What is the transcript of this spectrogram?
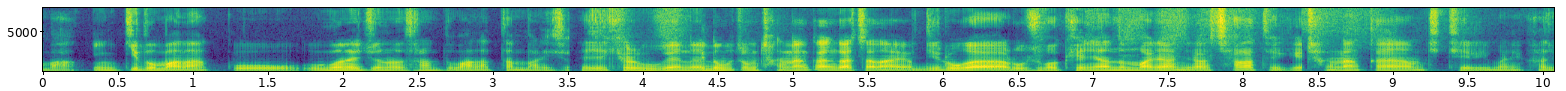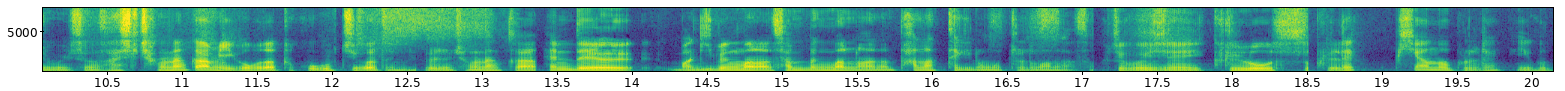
막 인기도 많았고 응원해주는 사람도 많았단 말이죠. 이제 결국에는 너무 좀 장난감 같잖아요. 니로가 로쇼가 괜히 하는 말이 아니라 차가 되게 장난감 디테일이 많이 가지고 있어서 사실 장난감이 이거보다 더 고급지거든요. 요즘 장난감 핸들 막 200만 원, 300만 원 하는 파나텍 이런 것들도 많아서. 그리고 이제 이 글로스 블랙? 피아노 블랙? 이것도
